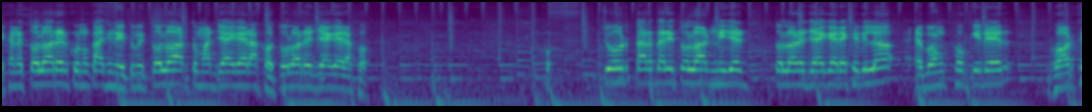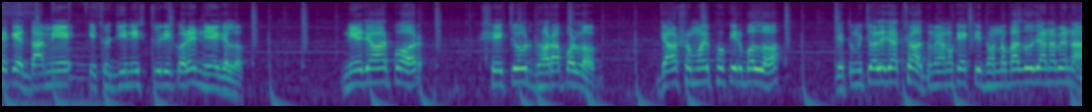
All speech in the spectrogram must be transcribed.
এখানে তলোয়ারের কোনো কাজ নেই, তুমি তলোয়ার তোমার জায়গায় রাখো, তলোয়ারের জায়গায় রাখো। চোর তাড়াতাড়ি তলোয়ার নিজের তলোয়ারের জায়গায় রেখে দিল এবং ফকিরের ঘর থেকে দামি কিছু জিনিস চুরি করে নিয়ে গেল। নিয়ে যাওয়ার পর সেই চোর ধরা পড়ল। যাওয়ার সময় ফকির বলল, যে তুমি চলে যাচ্ছ, তুমি আমাকে একটি ধন্যবাদও জানাবে না।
